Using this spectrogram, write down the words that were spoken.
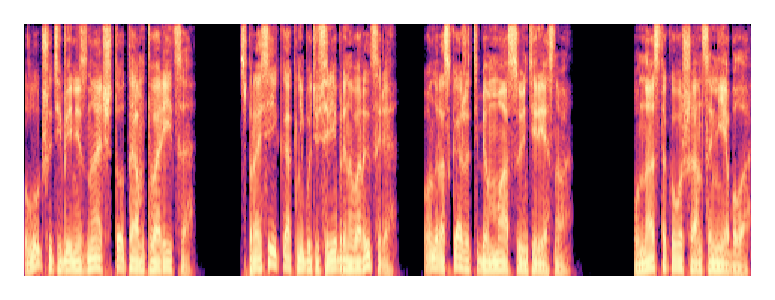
лучше тебе не знать, что там творится. Спроси как-нибудь у Серебряного Рыцаря, он расскажет тебе массу интересного. У нас такого шанса не было.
